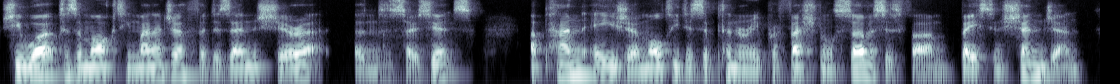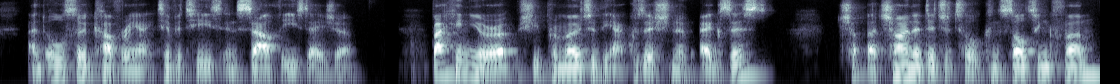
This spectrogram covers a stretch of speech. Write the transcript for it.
She worked as a marketing manager for Dezan Shira and Associates, a pan-Asia multidisciplinary professional services firm based in Shenzhen and also covering activities in Southeast Asia. Back in Europe, she promoted the acquisition of Exist, a China digital consulting firm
